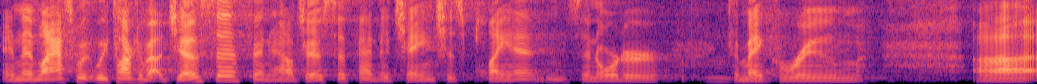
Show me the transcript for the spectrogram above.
And then last week, we talked about Joseph and how Joseph had to change his plans in order to make room. Uh,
